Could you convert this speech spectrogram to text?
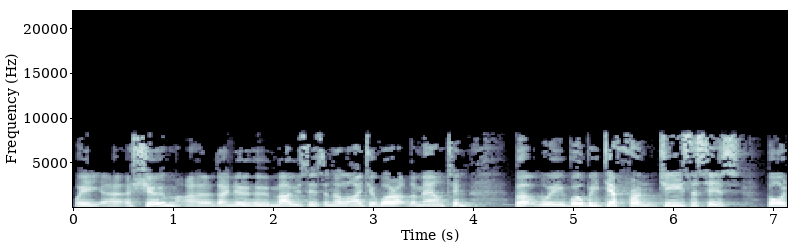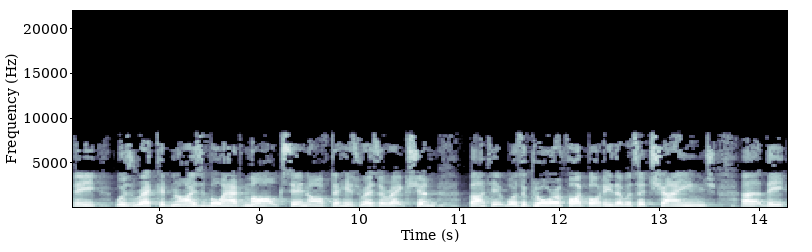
We uh, assume uh, they knew who Moses and Elijah were up the mountain, but we will be different. Jesus' body was recognizable, had marks in after his resurrection, but it was a glorified body. There was a change. Uh, the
